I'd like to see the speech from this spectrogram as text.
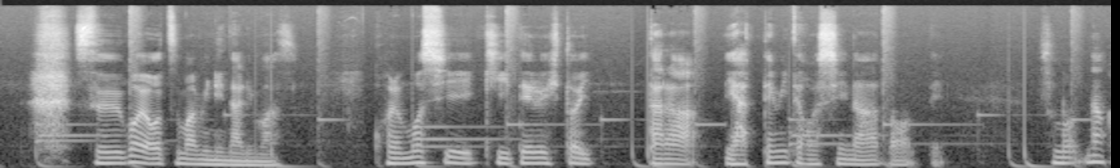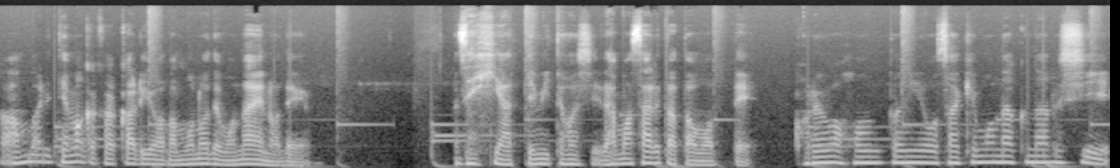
すごいおつまみになります。これもし聞いてる人いたらやってみてほしいなと思って。そのなんかあんまり手間がかかるようなものでもないので、ぜひやってみてほしい。騙されたと思って。これは本当にお酒もなくなるし、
